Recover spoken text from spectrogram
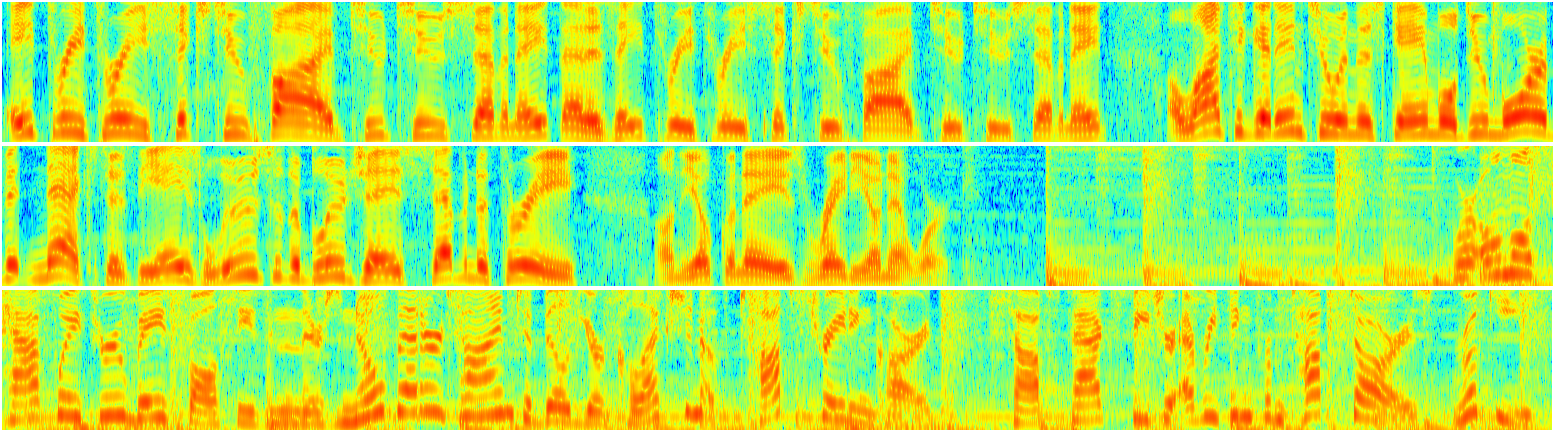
833 625 2278. That is 833 625 2278. A lot to get into in this game. We'll do more of it next as the A's lose to the Blue Jays 7 to 3 on the Oakland A's radio network. We're almost halfway through baseball season, and there's no better time to build your collection of Topps trading cards. Topps packs feature everything from top stars, rookies,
